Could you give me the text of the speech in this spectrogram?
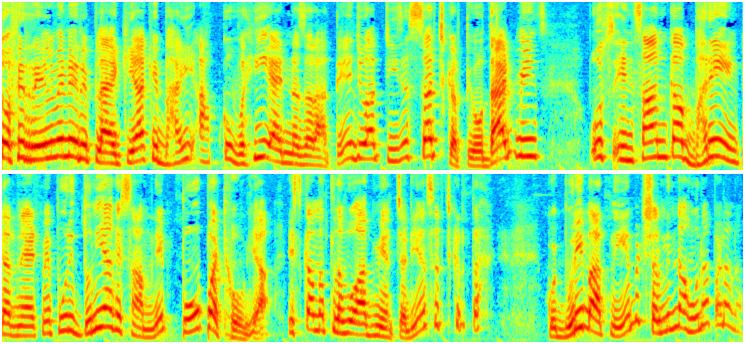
तो फिर रेलवे ने रिप्लाई किया कि भाई आपको वही एड नज़र आते हैं जो आप चीज़ें सर्च करते हो। दैट मीन्स उस इंसान का भरे इंटरनेट में पूरी दुनिया के सामने पोपट हो गया। इसका मतलब वो आदमी चढ़िया सर्च करता है। कोई बुरी बात नहीं है, बट शर्मिंदा होना पड़ा ना।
